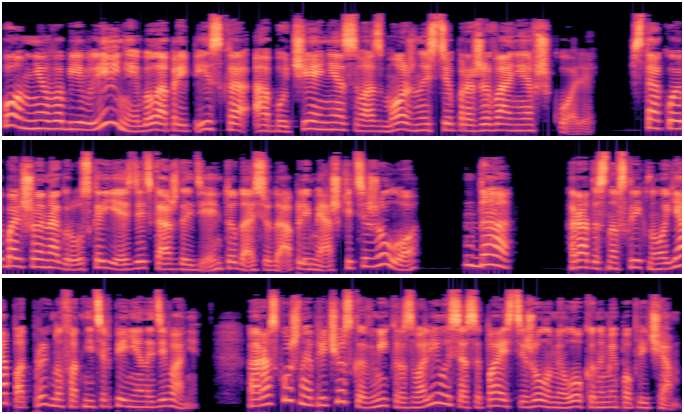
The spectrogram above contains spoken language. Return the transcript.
«Помню, в объявлении была приписка «Обучение с возможностью проживания в школе». С такой большой нагрузкой ездить каждый день туда-сюда племяшке тяжело». «Да!» — радостно вскрикнула я, подпрыгнув от нетерпения на диване. А роскошная прическа вмиг развалилась, осыпаясь тяжелыми локонами по плечам.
